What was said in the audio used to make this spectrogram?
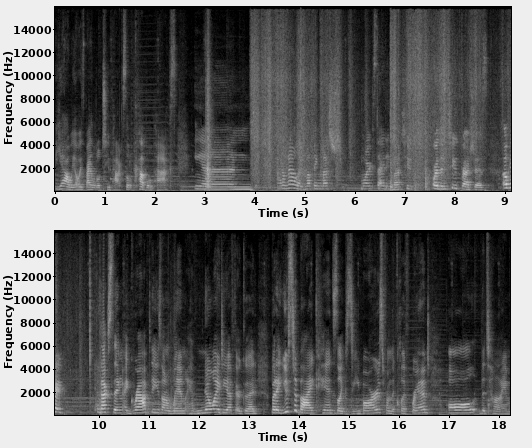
yeah, we always buy little two packs, little couple packs. And I don't know, there's nothing much more exciting about tooth or than toothbrushes. Okay, the next thing, I grabbed these on a whim. I have no idea if they're good, but I used to buy kids like Z-bars from the Clif brand all the time.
